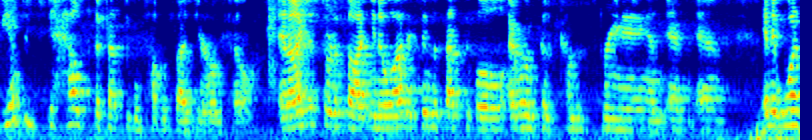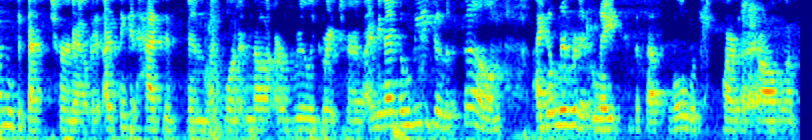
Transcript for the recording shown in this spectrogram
you have to help the festival publicize your own film and i just sort of thought you know what it's in the festival everyone's going to come to the screening and and and and it wasn't the best turnout. I think it had to have been like one not a really great turnout. I mean i believed in the film. I delivered it late to the festival which was part of the problem.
